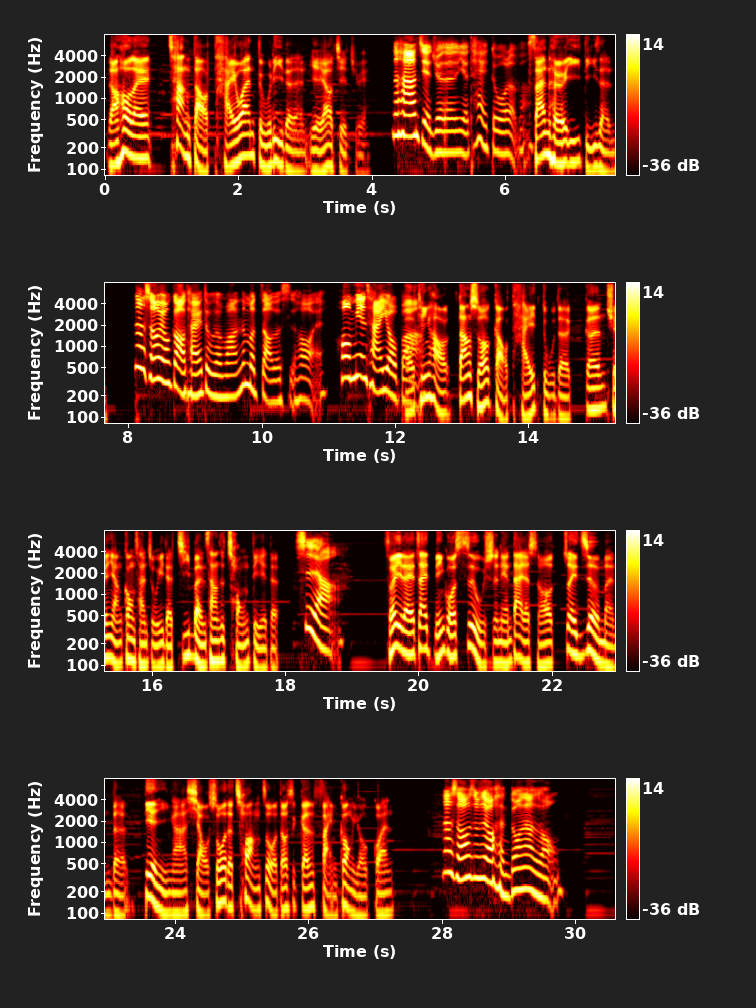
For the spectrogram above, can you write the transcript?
然后嘞，倡导台湾独立的人也要解决。那他要解决的人也太多了吧？三合一敌人。那时候有搞台独的吗？那么早的时候、欸，哎，后面才有吧？我听好，当时候搞台独的跟宣扬共产主义的基本上是重叠的。是啊。所以嘞，在民国四五十年代的时候，最热门的电影啊、小说的创作都是跟反共有关。那时候是不是有很多那种？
